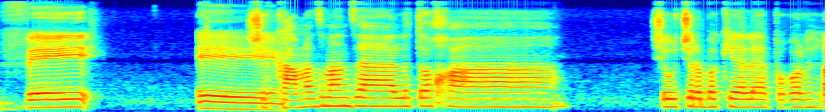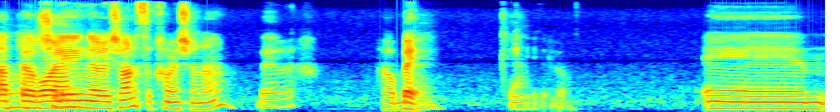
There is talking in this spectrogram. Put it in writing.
ו... אה, שכמה זמן זה היה לתוך השהות שלה בכלא, הפרול הירינג הראשון? הפרול הירינג הראשון, 25 שנה בערך. הרבה. כן. כאילו. אמ,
